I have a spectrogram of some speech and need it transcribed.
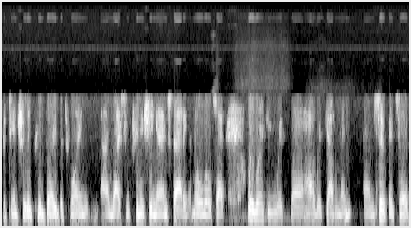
potentially could be between um, racing finishing and starting at Norwell. So we're working with uh, hard with government, um, certainly to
